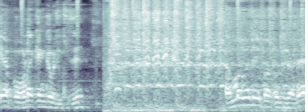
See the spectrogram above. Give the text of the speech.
ஏன் இப்ப உனக்கு எங்க வலிக்குது? நம்ம வேலையை பார்க்க வேண்டியதானே?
